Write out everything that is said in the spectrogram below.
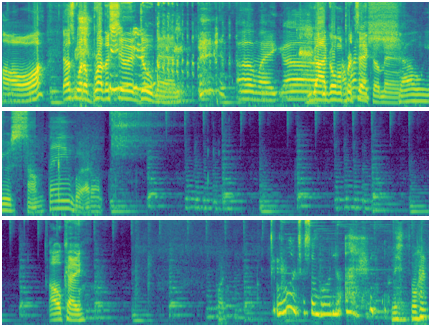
Aw, that's what a brother should do, man. Oh my god. You gotta go and protect wanna her, man. Show you something, but I don't. Okay. Oh, just a border. This one.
